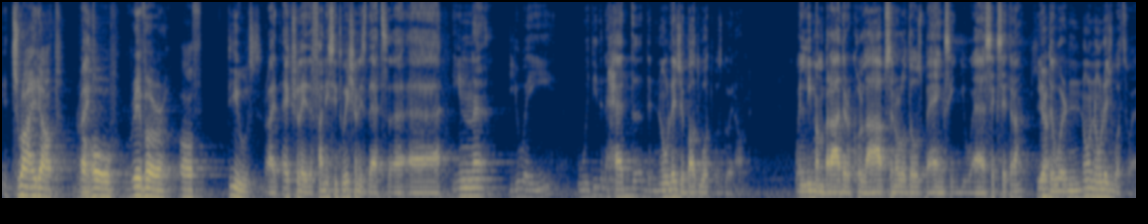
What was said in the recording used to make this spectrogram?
it dried up right. the whole river of deals? Right. Actually, the funny situation is that uh, uh, in UAE, we didn't had the knowledge about what was going on. When Lehman Brothers collapsed and all of those banks in US, etc. Here yeah. there were no knowledge whatsoever.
